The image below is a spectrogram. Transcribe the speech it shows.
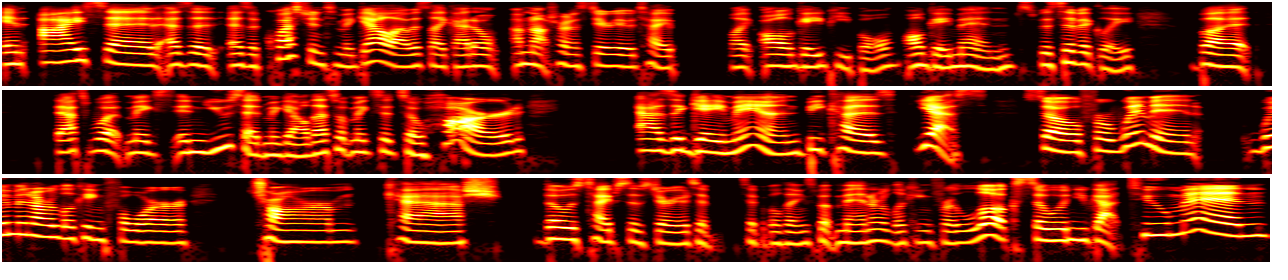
And I said as a as a question to Miguel, I was like, I don't I'm not trying to stereotype like all gay people, all gay men specifically, but that's what makes and you said, Miguel, that's what makes it so hard as a gay man because yes, so for women, women are looking for charm, cash, those types of stereotypical things, but men are looking for looks. So when you got two men,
